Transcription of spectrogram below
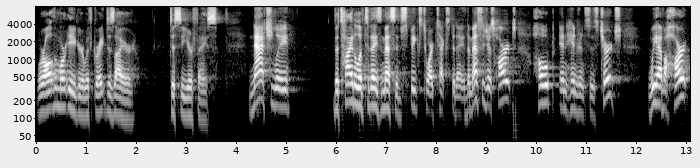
we're all the more eager with great desire to see your face. Naturally, the title of today's message speaks to our text today. The message is Heart, Hope, and Hindrances. Church, we have a heart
